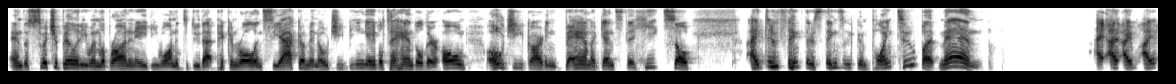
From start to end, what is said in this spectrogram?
and the switchability when LeBron and AD wanted to do that pick and roll and Siakam and OG being able to handle their own, OG guarding Bam against the Heat. So I do think there's things we can point to, but man, I I I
